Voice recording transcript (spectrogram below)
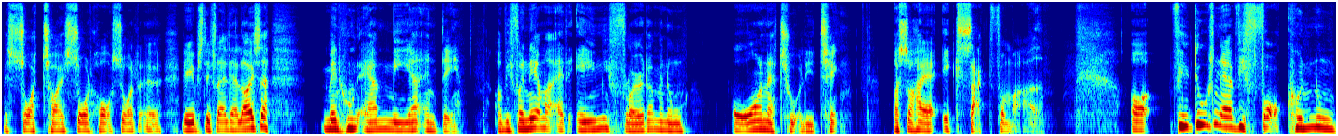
med sort tøj, sort hår, sort øh, læbestift og alt det her løjser, men hun er mere end det. Og vi fornemmer, at Amy flirter med nogle overnaturlige ting. Og så har jeg ikke sagt for meget. Og fidusen er, at vi får kun nogle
